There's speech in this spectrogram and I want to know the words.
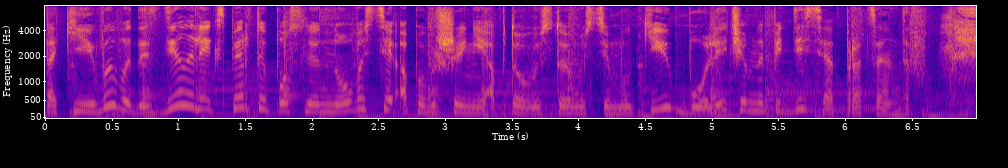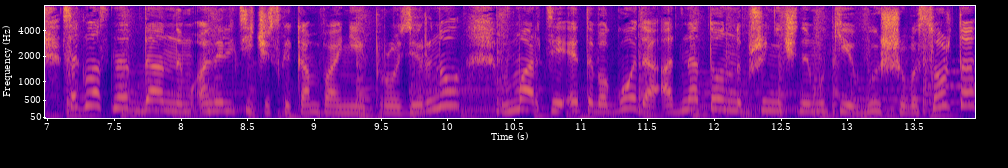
Такие выводы сделали эксперты после новости о повышении оптовой стоимости муки более чем на 50%. Согласно данным аналитической компании «Прозерно», в марте этого года одна тонна пшеничной муки высшего сорта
